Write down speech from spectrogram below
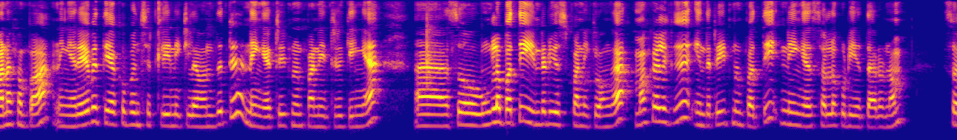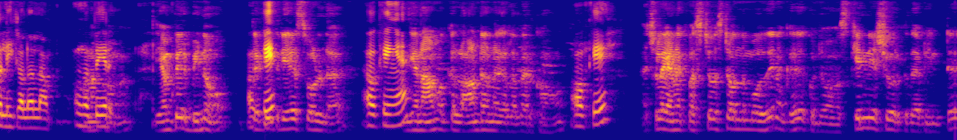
வணக்கம்ப்பா. நீங்கள் ரேவதி அக்குபஞ்சர் கிளினிக்கில் வந்துட்டு நீங்கள் ட்ரீட்மெண்ட் பண்ணிகிட்ருக்கீங்க ஸோ உங்களை பற்றி இன்ட்ரடியூஸ் பண்ணிக்கோங்க. மக்களுக்கு இந்த ட்ரீட்மெண்ட் பற்றி நீங்கள் சொல்லக்கூடிய தருணம் சொல்லிக்கொள்ளலாம் உங்கள் பேர். என் பேர் Bino. Thirty three years old ஓகேங்க. இங்கே நாமக்கல் ஆண்டா நகரில் தான் இருக்கோம். ஓகே. ஆக்சுவலாக எனக்கு ஃபஸ்ட்டு ஃபஸ்ட்டு வந்தபோது எனக்கு கொஞ்சம் ஸ்கின் இஷ்யூ இருக்குது அப்படின்ட்டு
